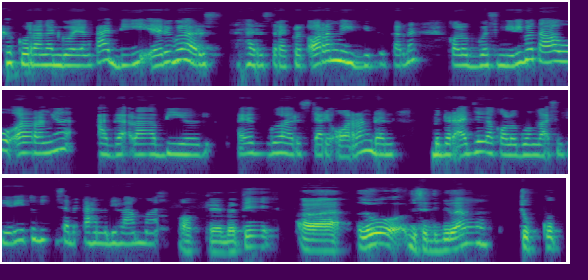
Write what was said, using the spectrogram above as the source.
kekurangan gue yang tadi ya gue harus harus rekrut orang nih gitu karena kalau gue sendiri gue tahu orangnya agak labil gitu kayak gue harus cari orang dan bener aja kalau gue nggak sendiri itu bisa bertahan lebih lama oke berarti uh, lu bisa dibilang cukup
